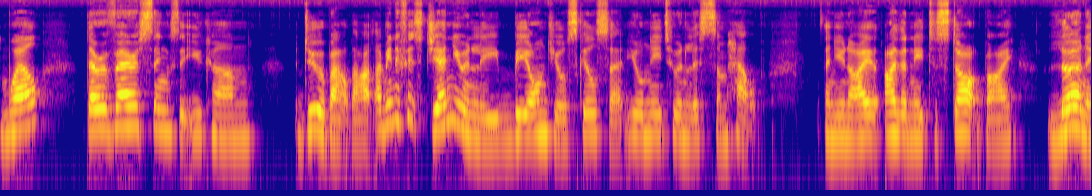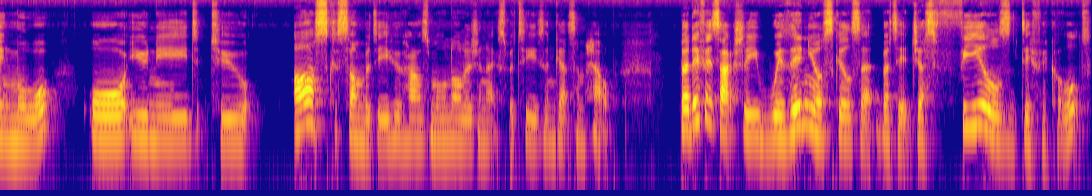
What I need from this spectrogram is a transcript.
Well, there are various things that you can do about that. I mean, if it's genuinely beyond your skill set, you'll need to enlist some help. And you know, either need to start by learning more or you need to ask somebody who has more knowledge and expertise and get some help. But if it's actually within your skill set, but it just feels difficult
